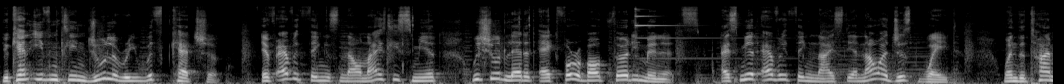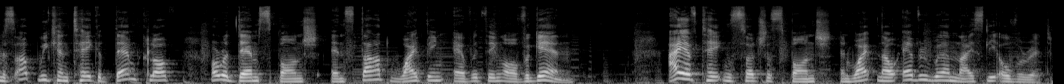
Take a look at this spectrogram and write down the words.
You can even clean jewelry with ketchup. If everything is now nicely smeared, we should let it act for about 30 minutes. I smeared everything nicely and now I just wait. When the time is up we can take a damp cloth or a damp sponge and start wiping everything off again. I have taken such a sponge and wipe now everywhere nicely over it.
